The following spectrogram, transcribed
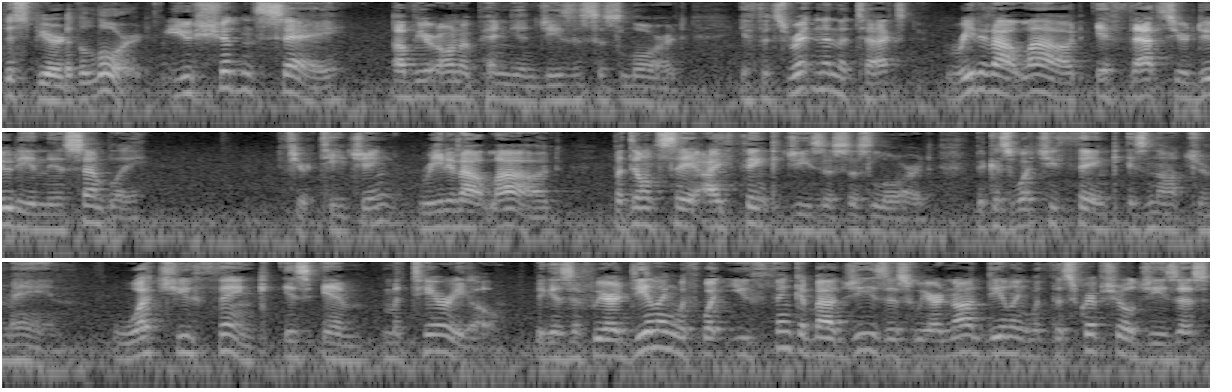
the Spirit of the Lord. You shouldn't say, of your own opinion, Jesus is Lord. If it's written in the text, read it out loud if that's your duty in the assembly. If you're teaching, read it out loud, but don't say, I think Jesus is Lord, because what you think is not germane what you think is immaterial. Because if we are dealing with what you think about Jesus, we are not dealing with the scriptural Jesus,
